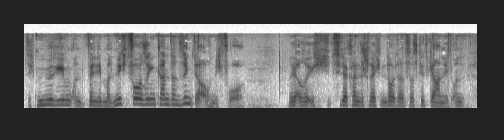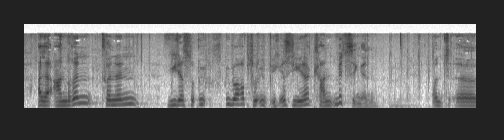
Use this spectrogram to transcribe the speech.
sich Mühe geben. Und wenn jemand nicht vorsingen kann, dann singt er auch nicht vor. Also ich ziehe da keine schlechten Leute, das, das geht gar nicht. Und alle anderen können, wie das so überhaupt so üblich ist, jeder kann mitsingen. Und äh,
